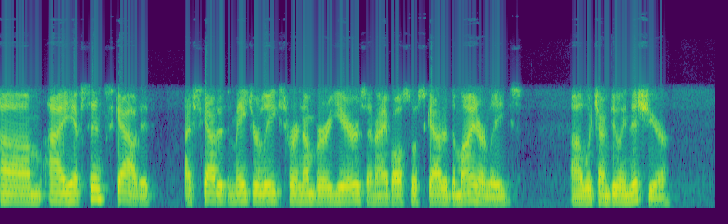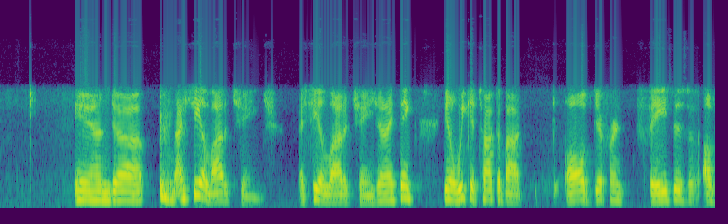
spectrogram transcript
um, I have since scouted. I've scouted the major leagues for a number of years, and I've also scouted the minor leagues uh, which I'm doing this year. And uh, I see a lot of change. I see a lot of change. And I think, you know, we could talk about all different phases of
